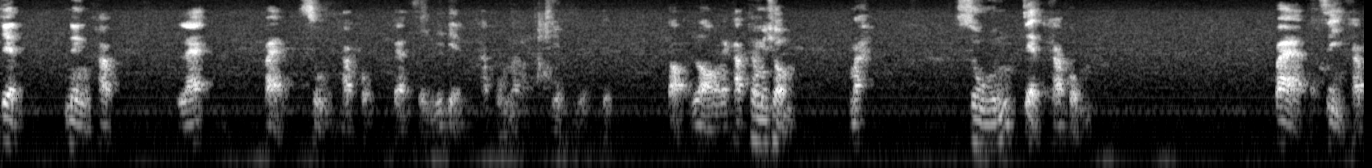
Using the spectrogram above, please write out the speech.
เจ็ดหนึ่งครับ และแปดศูนย์ครับผมแปดศูนย์นี่เด่นครับผมนะเด่นเด่นเด่นต่อลองเลยครับท่านผู้ชมมาศูนย์เจ็ดครับผมแปดสี่ครับ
